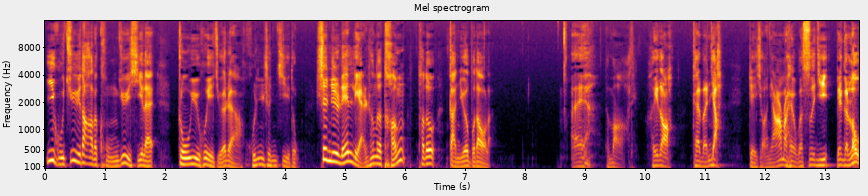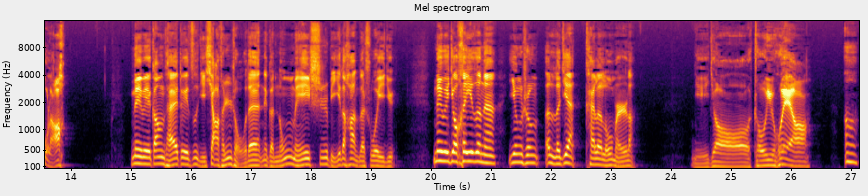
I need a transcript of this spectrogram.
一股巨大的恐惧袭来。周玉慧觉着啊，浑身悸动，甚至连脸上的疼他都感觉不到了。哎呀，他妈的，黑子，开门去！这小娘们还有个司机，别给漏了啊！那位刚才对自己下狠手的那个浓眉湿鼻的汉子说一句。那位叫黑子呢，应声摁了键，开了楼门了。你叫周玉慧啊？嗯，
